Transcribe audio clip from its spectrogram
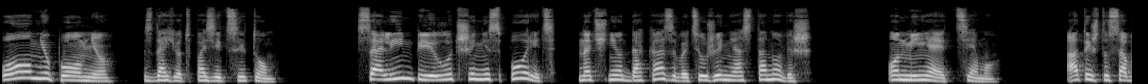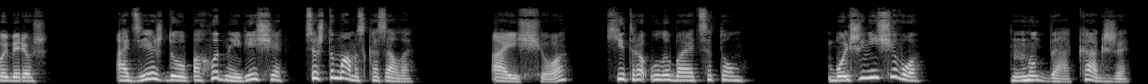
«Помню, помню», — сдает позиции Том. «С Олимпией лучше не спорить, начнет доказывать, уже не остановишь». Он меняет тему. «А ты что с собой берешь?» «Одежду, походные вещи, все, что мама сказала». «А еще?» — хитро улыбается Том. «Больше ничего». «Ну да, как же.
